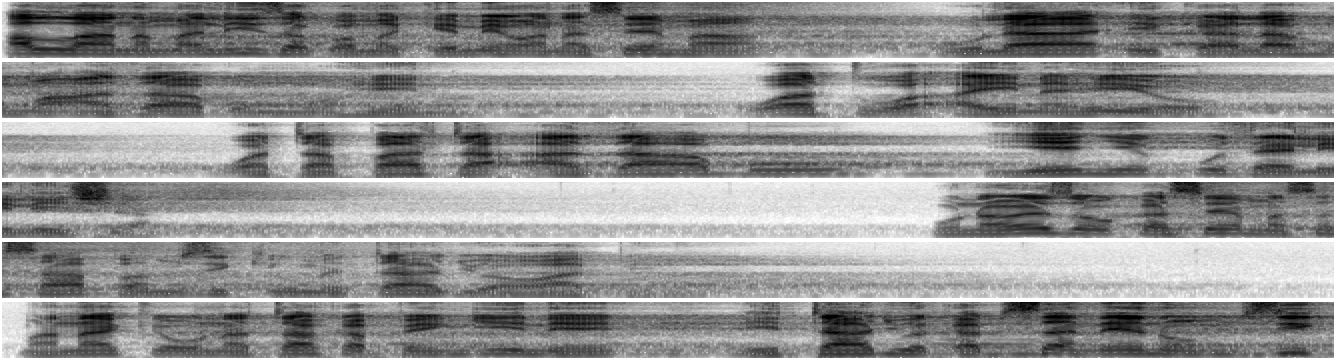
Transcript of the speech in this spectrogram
Allah anamaliza kwa makemeo anasema ulaika lahum adhabun muhin. Watu wa aina hiyo watapata adhabu yenye kudhalilisha. Unaweza ukasema sasa hapa mziki umetajwa wapi manake unataka pengine itajwe kabisa neno mziki.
